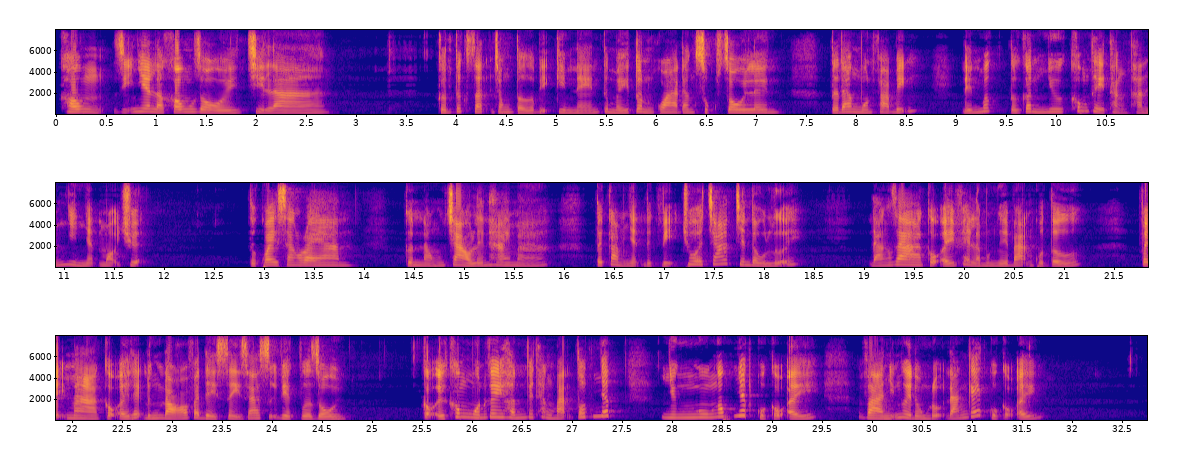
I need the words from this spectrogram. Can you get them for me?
Không, dĩ nhiên là không rồi, chỉ là... Cơn tức giận trong tớ bị kìm nén từ mấy tuần qua đang sục sôi lên. Tớ đang muốn phá bĩnh, đến mức tớ gần như không thể thẳng thắn nhìn nhận mọi chuyện. Tớ quay sang Ryan, cơn nóng trào lên hai má. Tớ cảm nhận được vị chua chát trên đầu lưỡi. Đáng ra cậu ấy phải là một người bạn của tớ. Vậy mà cậu ấy lại đứng đó và để xảy ra sự việc vừa rồi. Cậu ấy không muốn gây hấn với thằng bạn tốt nhất, nhưng ngu ngốc nhất của cậu ấy và những người đồng đội đáng ghét của cậu ấy.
